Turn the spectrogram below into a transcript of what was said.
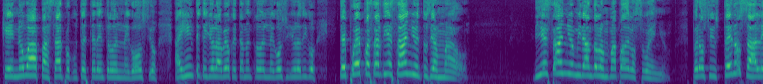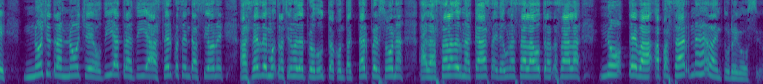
que no va a pasar porque usted esté dentro del negocio. Hay gente que yo la veo que está dentro del negocio y yo le digo, te puede pasar 10 años entusiasmado, 10 años mirando los mapas de los sueños. Pero si usted no sale noche tras noche o día tras día a hacer presentaciones, a hacer demostraciones de producto, a contactar personas a la sala de una casa y de una sala a otra sala, no te va a pasar nada en tu negocio.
